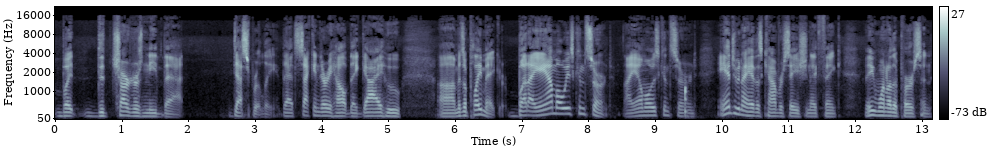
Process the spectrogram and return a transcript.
but the Chargers need that desperately. That secondary help, that guy who um, is a playmaker. But I am always concerned. I am always concerned. Andrew and I had this conversation, I think, maybe one other person.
